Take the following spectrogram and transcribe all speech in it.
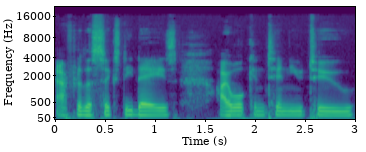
After the 60 days, I will continue to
